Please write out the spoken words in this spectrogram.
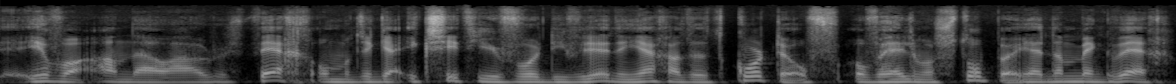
heel veel aandeelhouders weg. Omdat denken, ja, ik zit hier voor het dividend en jij gaat het korten of, of helemaal stoppen. Ja, dan ben ik weg.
